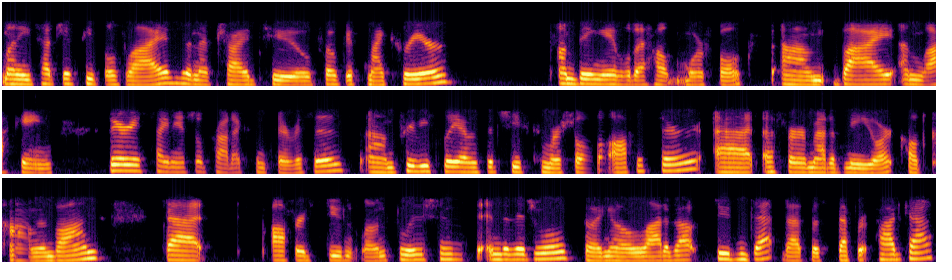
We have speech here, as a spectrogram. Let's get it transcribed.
money touches people's lives, and I've tried to focus my career on being able to help more folks um, by unlocking various financial products and services. Um, previously, I was the chief commercial officer at a firm out of New York called CommonBond that offered student loan solutions to individuals. So I know a lot about student debt. That's a separate podcast.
